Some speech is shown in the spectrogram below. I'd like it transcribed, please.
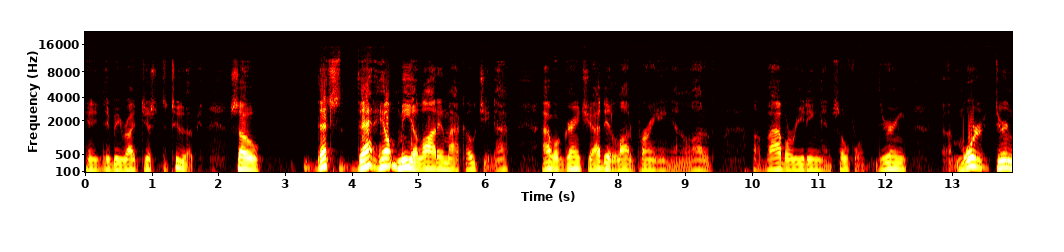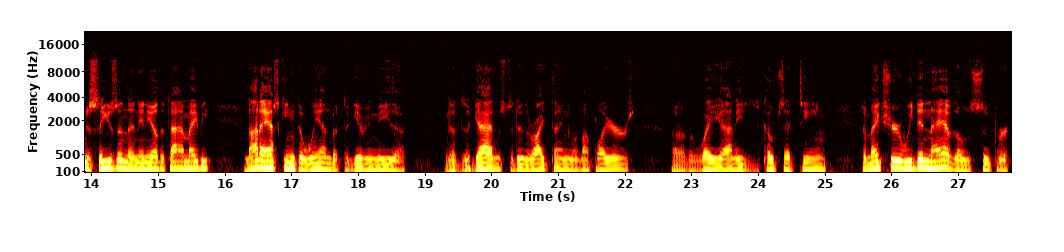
and they'd be right just the two of you. So that's that helped me a lot in my coaching. I I will grant you, I did a lot of praying and a lot of uh, Bible reading and so forth during uh, more during the season than any other time, maybe. Not asking to win, but to giving me the the, the guidance to do the right thing with my players, uh, the way I needed to coach that team, to make sure we didn't have those super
